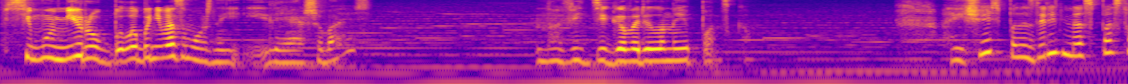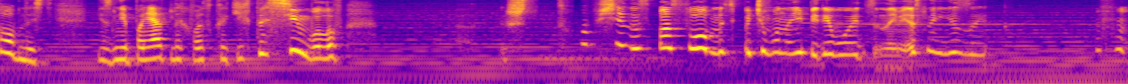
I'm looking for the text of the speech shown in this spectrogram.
всему миру было бы невозможно. Или я ошибаюсь? Но Види говорила на японском. А еще есть подозрительная способность из непонятных вот каких-то символов. Что вообще за способность? Почему она не переводится на местный язык?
